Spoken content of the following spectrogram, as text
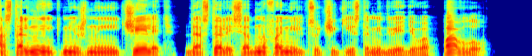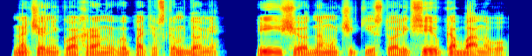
Остальные княжные челядь достались однофамильцу чекиста Медведева Павлу, начальнику охраны в Ипатьевском доме, и еще одному чекисту Алексею Кабанову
